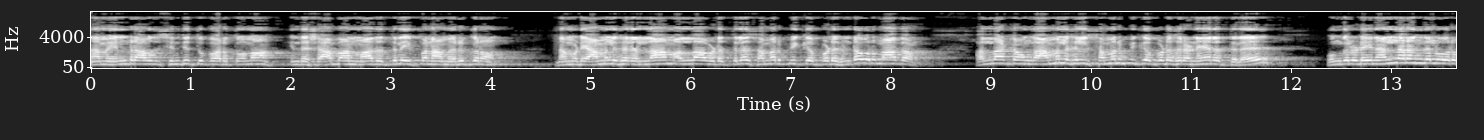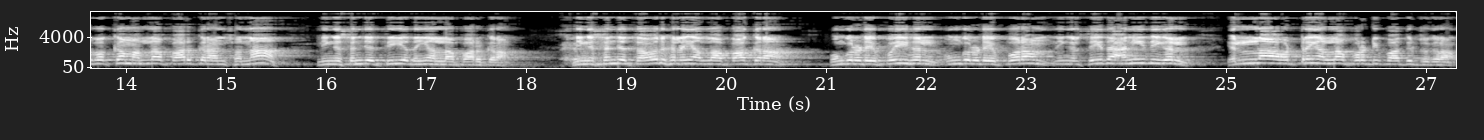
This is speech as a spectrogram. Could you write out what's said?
நாம் என்றாவது சிந்தித்து பார்த்தோமா? இந்த ஷாபான் மாதத்தில் இப்போ நாம் இருக்கிறோம். நம்முடைய அமல்கள் எல்லாம் அல்லாவிடத்தில் சமர்ப்பிக்கப்படுகின்ற ஒரு மாதம். அல்லாட்ட உங்கள் அமல்கள் சமர்ப்பிக்கப்படுகிற நேரத்தில் உங்களுடைய நல்லறங்கள் ஒரு பக்கம் அல்லாஹ் பார்க்கிறான்னு சொன்னால் நீங்கள் செஞ்ச தீயதையும் அல்லாஹ் பார்க்கிறான். நீங்கள் செஞ்ச தவறுகளையும் அல்லாஹ் பார்க்குறான். உங்களுடைய பொய்கள் உங்களுடைய புறம் நீங்கள் செய்த அநீதிகள் எல்லாவற்றையும் எல்லாம் புரட்டி பார்த்துட்டு இருக்கிறான்.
